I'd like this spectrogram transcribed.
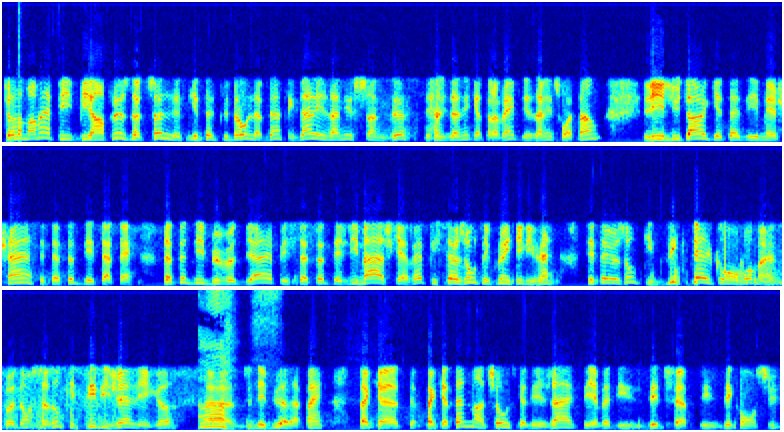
Sur le moment, puis, puis en plus de ça, ce qui était le plus drôle là-dedans, c'est que dans les années 70, dans les années 80, puis les années 60, les lutteurs qui étaient des méchants, c'était tous des tapets. C'était tous des buveux de bière, puis c'était toute l'image qu'il y avait, puis c'était eux autres les plus intelligents. C'était eux autres qui dictaient le combat, mais donc c'est eux autres qui dirigeaient les gars Ah. euh, du début à la fin. Fait que, fait qu'il y a tellement de choses que les gens, il y avait des idées de fait, des idées conçues,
